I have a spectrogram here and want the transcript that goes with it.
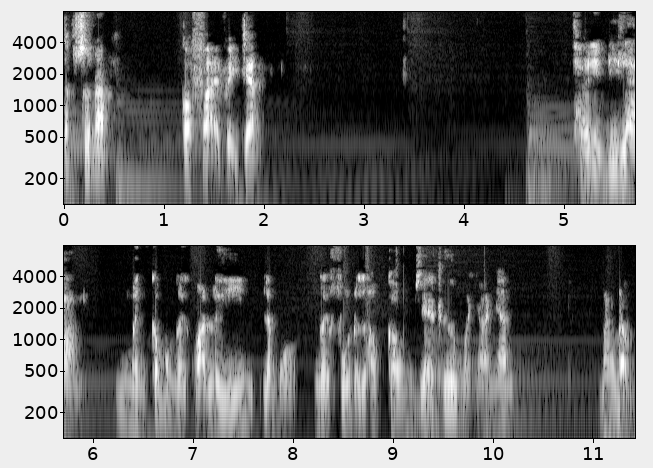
Tập số 5 Có phải vậy chăng? Thời điểm đi làm, mình có một người quản lý là một người phụ nữ Hồng Kông dễ thương và nhỏ nhắn mang đậm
